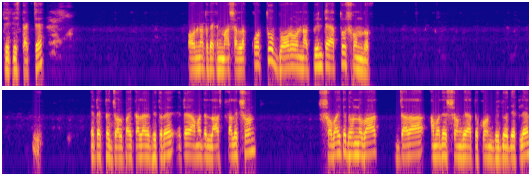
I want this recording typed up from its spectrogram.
থ্রি পিস থাকছে। ওড়নাটা দেখেন মাশাল্লাহ কত বড় ওড়নার প্রিন্টটা এত সুন্দর। এটা একটা জলপাই কালারের ভিতরে, এটা আমাদের লাস্ট কালেকশন সবাইকে ধন্যবাদ যারা আমাদের সঙ্গে এতক্ষণ ভিডিও দেখলেন,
